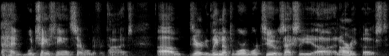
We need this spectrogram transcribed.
had would changed hands several different times. Um, during, leading up to World War II, it was actually uh, an army post,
